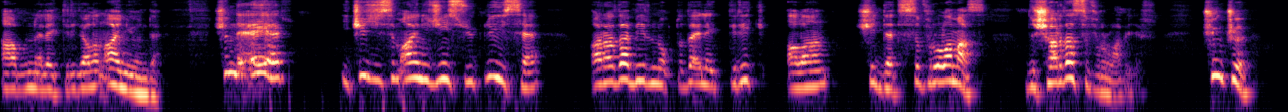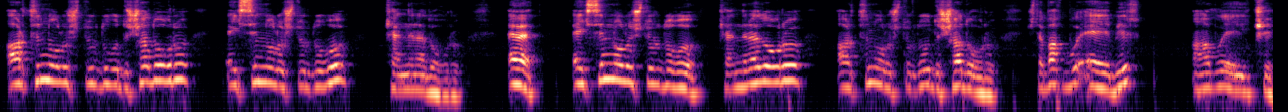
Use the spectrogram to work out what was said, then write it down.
A bunun elektrik alan aynı yönde. Şimdi eğer iki cisim aynı cins yüklü ise arada bir noktada elektrik alan şiddeti sıfır olamaz. Dışarıda sıfır olabilir. Çünkü artının oluşturduğu dışa doğru, eksinin oluşturduğu kendine doğru. Evet, eksinin oluşturduğu kendine doğru, artının oluşturduğu dışa doğru. İşte bak bu E1, aha bu E2.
